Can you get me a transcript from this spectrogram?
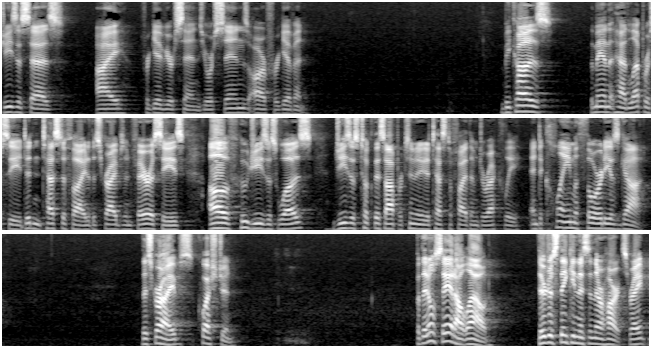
Jesus says, I forgive your sins. Your sins are forgiven. Because the man that had leprosy didn't testify to the scribes and Pharisees of who Jesus was, Jesus took this opportunity to testify them directly and to claim authority as God. The scribes question, but they don't say it out loud. They're just thinking this in their hearts, right?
